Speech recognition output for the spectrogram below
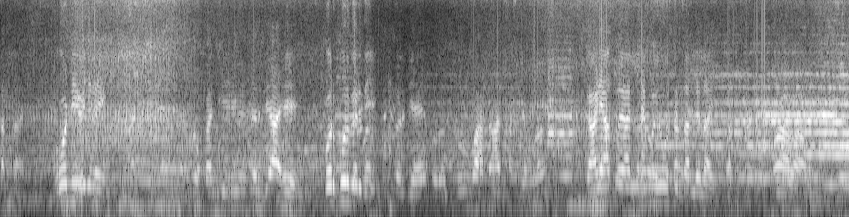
चांगलं आहे कोण नियोजन आहे? लोकांची गर्दी आहे. भरपूर गर्दी. गर्दी आहे परंतु वाहनं आत नसल्यामुळं गाडी आतमध्ये आल्यामुळे व्यवस्थित चाललेला आहे. वा वा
